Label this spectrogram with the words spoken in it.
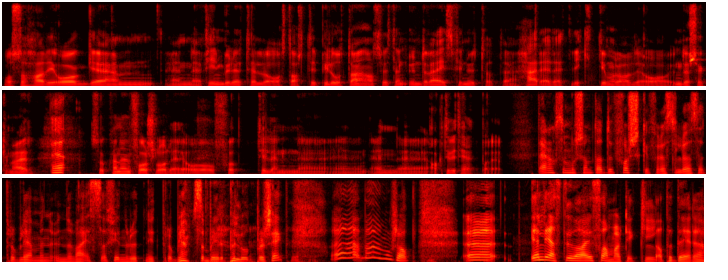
Og så har de òg en fin mulighet til å starte piloter. altså Hvis en underveis finner ut at uh, her er det et viktig område å undersøke mer, ja. så kan en foreslå det og få til en, eh, en, en uh, aktivitet på det. Det er nokså morsomt at du forsker for oss å løse et problem, men underveis så finner du et nytt problem, så blir det pilotprosjekt. det er morsomt. Jeg leste da i samme artikkel at dere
